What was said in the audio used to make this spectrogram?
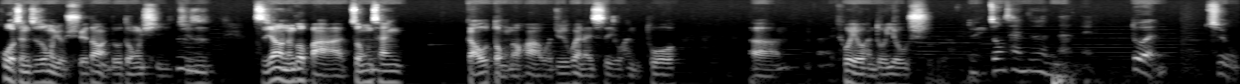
过程之中有学到很多东西。其实只要能够把中餐搞懂的话，我觉得未来是有很多呃会有很多优势的。对，中餐真的很难哎，炖、煮，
